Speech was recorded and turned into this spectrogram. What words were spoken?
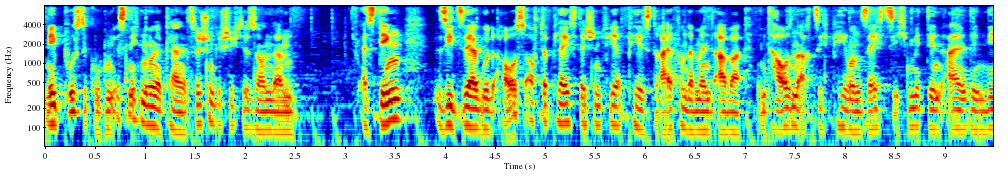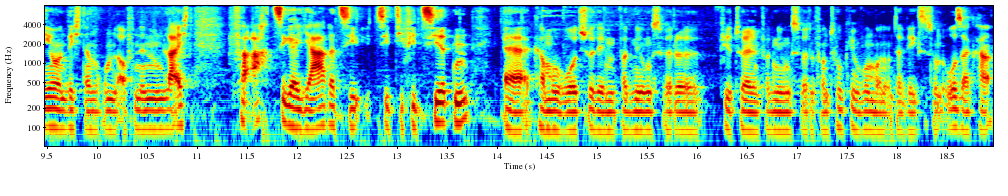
Nee, Pustekuchen ist nicht nur eine kleine Zwischengeschichte, sondern Das Ding sieht sehr gut aus auf der PlayStation 4, PS3-Fundament aber in 1080p und 60 mit den all den Neonlichtern rumlaufenden, leicht ver 80er Jahre zertifizierten äh, Kamurocho, dem Vergnügungsviertel, virtuellen Vergnügungsviertel von Tokio, wo man unterwegs ist. Und Osaka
